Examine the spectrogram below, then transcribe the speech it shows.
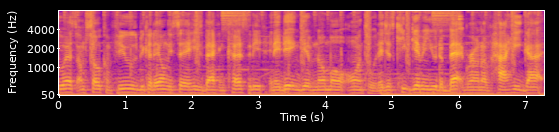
US, I'm so confused because because they only said he's back in custody and they didn't give no more onto it. They just keep giving you the background of how he got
